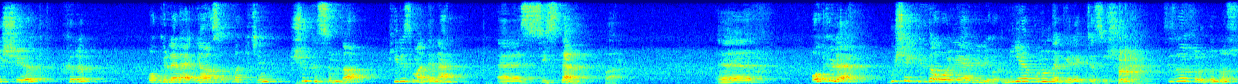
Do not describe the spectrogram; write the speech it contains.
ışığı kırıp okülere yansıtmak için şu kısımda prizma denen e, sistem var. E, oküler bu şekilde oynayabiliyor. Niye? Bunun da gerekçesi şu. Siz oturdunuz.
